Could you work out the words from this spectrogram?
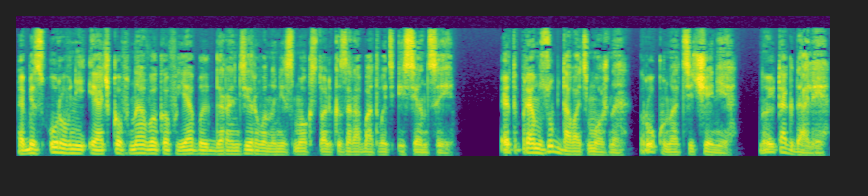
А без уровней и очков навыков я бы гарантированно не смог столько зарабатывать эссенции. Это прям зуб давать можно, руку на отсечение, ну и так далее.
